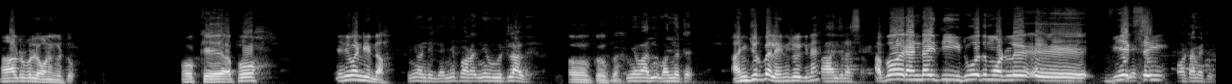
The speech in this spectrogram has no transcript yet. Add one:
നാല് രൂപ ലോൺ കിട്ടും. ഓക്കെ അപ്പോ ഇനി വണ്ടി ഉണ്ടോ ഇനി വണ്ടി ഇനി പുറ- ഇനി വീട്ടിലാണ് ഓക്കെ ഓക്കെ. ഇനി വന്നിട്ട്. അഞ്ചു രൂപ അല്ലേ ഇനി ചോദിക്കണേ അഞ്ചു ലക്ഷം. അപ്പോ രണ്ടായിരത്തി ഇരുപത് model V X I automatic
